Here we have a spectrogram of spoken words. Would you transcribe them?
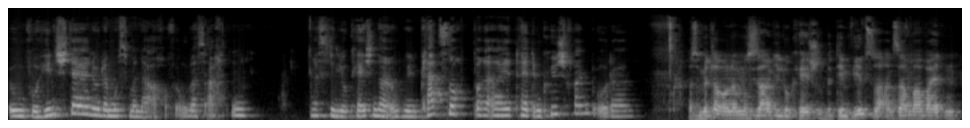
irgendwo hinstellen oder muss man da auch auf irgendwas achten? Dass die Location da irgendwie einen Platz noch bereit hält im Kühlschrank oder? Also mittlerweile muss ich sagen, die Locations, mit denen wir zusammenarbeiten,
